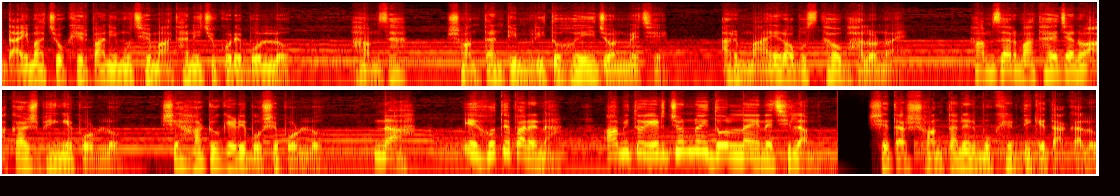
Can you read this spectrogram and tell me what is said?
দাইমা চোখের পানি মুছে মাথা নিচু করে বলল, হামজা, সন্তানটি মৃত হয়েই জন্মেছে। আর মায়ের অবস্থাও ভালো নয়। হামজার মাথায় যেন আকাশ ভেঙে পড়ল। সে হাঁটু গেড়ে বসে পড়ল। না, এ হতে পারে না। আমি তো এর জন্যই দোলনা এনেছিলাম। সে তার সন্তানের মুখের দিকে তাকালো।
